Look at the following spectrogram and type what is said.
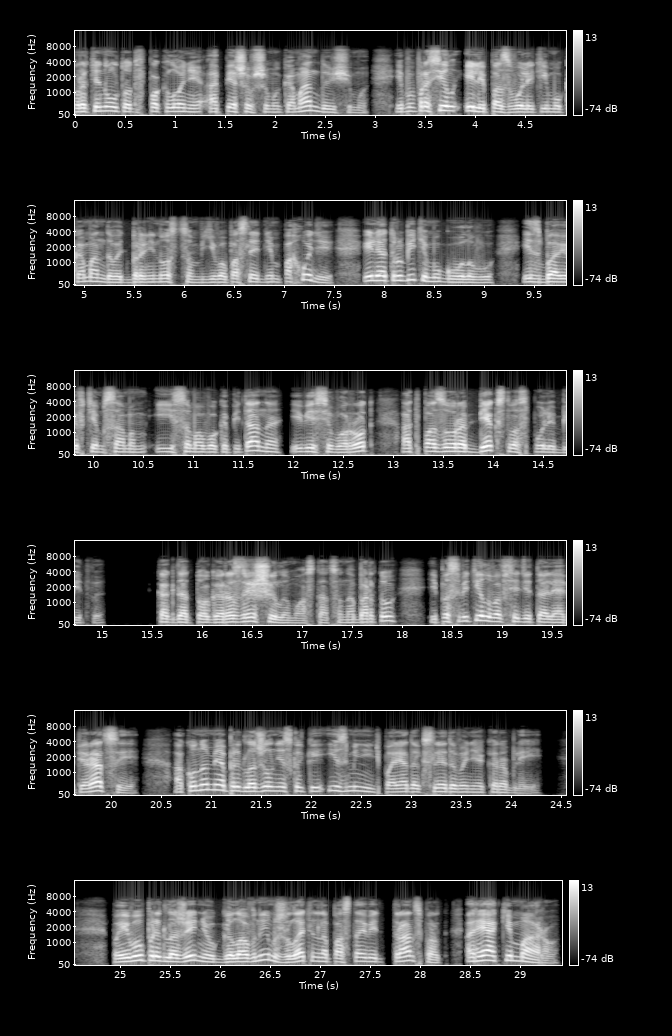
протянул тот в поклоне опешившему командующему и попросил или позволить ему командовать броненосцем в его последнем походе, или отрубить ему голову, избавив тем самым и самого капитана, и весь его род от позора бегства с поля битвы. Когда Тога разрешил ему остаться на борту и посвятил во все детали операции, Акуномия предложил несколько изменить порядок следования кораблей. По его предложению головным желательно поставить транспорт Ариаки Мару,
